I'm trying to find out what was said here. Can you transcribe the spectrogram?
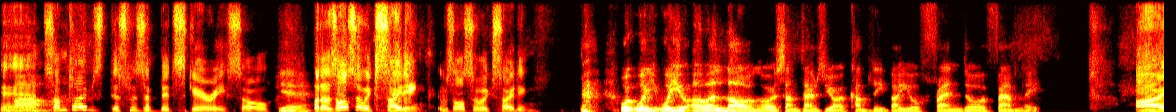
and wow. sometimes this was a bit scary so yeah. but it was also exciting. It was also exciting. Were, were, you, were you all alone or sometimes you're accompanied by your friend or family? I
